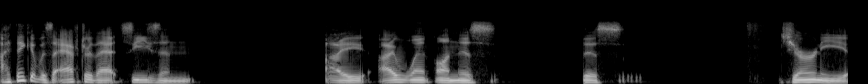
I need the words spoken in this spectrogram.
I think it was after that season I I went on this this journey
